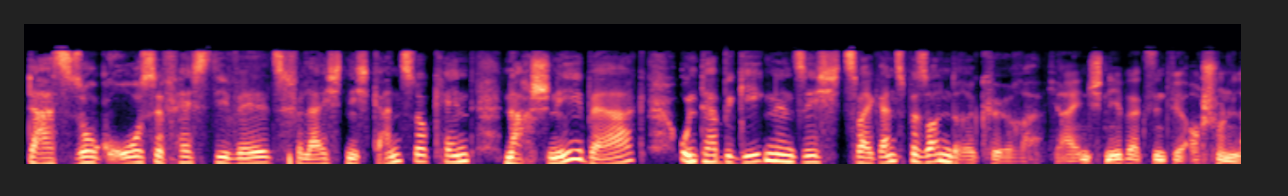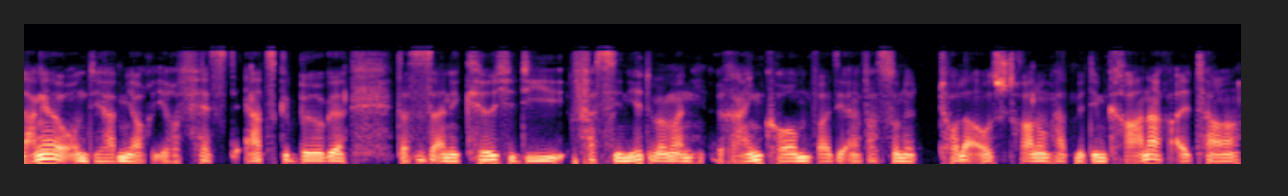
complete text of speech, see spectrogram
das so große Festivals vielleicht nicht ganz so kennt, nach Schneeberg und da begegnen sich zwei ganz besondere Chöre. Ja, in Schneeberg sind wir auch schon lange und die haben ja auch ihre Fest Erzgebirge. Das ist eine Kirche, die fasziniert, wenn man reinkommt, weil sie einfach so eine tolle Ausstrahlung hat mit dem Kranachaltar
